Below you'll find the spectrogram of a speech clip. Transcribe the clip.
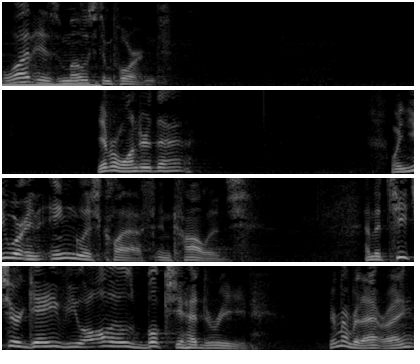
What is most important? You ever wondered that? When you were in English class in college and the teacher gave you all those books you had to read. You remember that, right?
